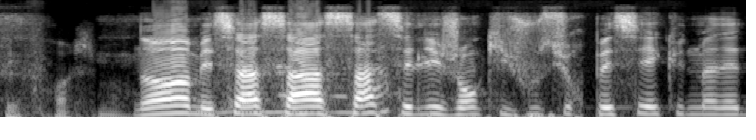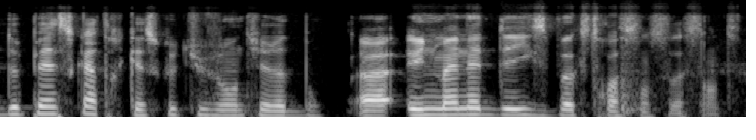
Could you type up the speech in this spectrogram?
c'est franchement. Non, mais ça, ça, ça, c'est les gens qui jouent sur PC avec une manette de PS4. Qu'est-ce que tu veux en tirer de bon? Euh, une manette de Xbox 360.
